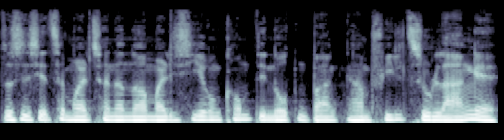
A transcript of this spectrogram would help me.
dass es jetzt einmal zu einer Normalisierung kommt. Die Notenbanken haben viel zu lange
